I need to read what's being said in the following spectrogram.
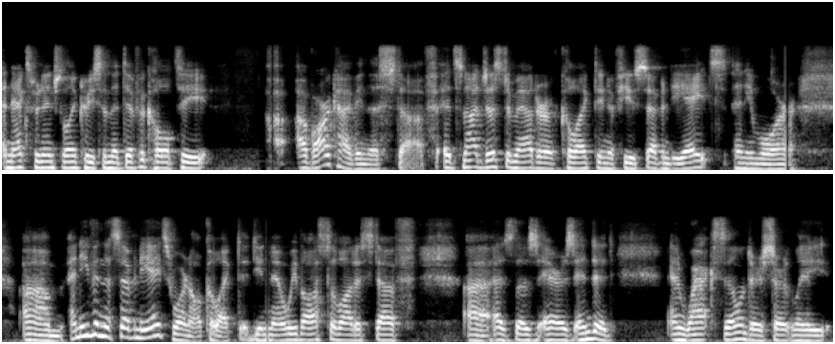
an exponential increase in the difficulty of archiving this stuff. It's not just a matter of collecting a few 78s anymore. Um, and even the 78s weren't all collected. You know, we lost a lot of stuff uh, as those eras ended. And wax cylinders certainly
